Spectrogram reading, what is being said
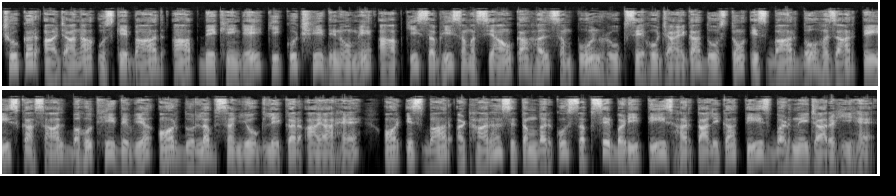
छूकर आ जाना, उसके बाद आप देखेंगे कि कुछ ही दिनों में आपकी सभी समस्याओं का हल संपूर्ण रूप से हो जाएगा। दोस्तों, इस बार 2023 का साल बहुत ही दिव्य और दुर्लभ संयोग लेकर आया है और इस बार 18 सितंबर को सबसे बड़ी तीज हरतालिका तीज बढ़ने जा रही है।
